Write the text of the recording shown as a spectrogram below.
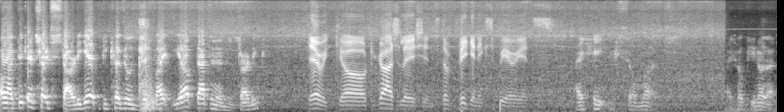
Oh, I think I tried starting it because it was this light. Yep, that's an engine starting. There we go. Congratulations. The vegan experience. I hate you so much. I hope you know that.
